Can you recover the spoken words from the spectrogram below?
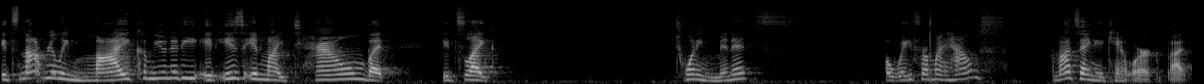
it's not really my community. It is in my town, but it's like 20 minutes away from my house. I'm not saying it can't work, but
